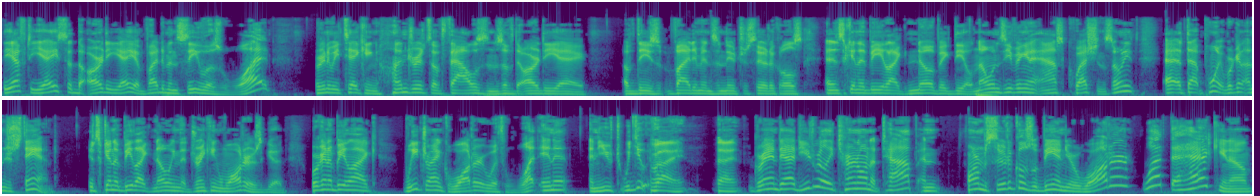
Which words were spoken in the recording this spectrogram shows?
The FDA said the RDA of vitamin C was what? We're going to be taking hundreds of thousands of the RDA of these vitamins and nutraceuticals, and it's going to be like no big deal. No one's even going to ask questions. No one, at that point, we're going to understand. It's going to be like knowing that drinking water is good. We're going to be like, we drank water with what in it? And you, would you right, right. Granddad, you'd really turn on a tap and pharmaceuticals would be in your water? What the heck? You know,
